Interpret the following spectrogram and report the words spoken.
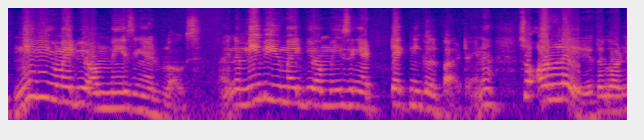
Maybe you might be amazing at blogs होइन? Maybe you might be amazing at technical part होइन? सो अरूलाई हेरेर त गर्ने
